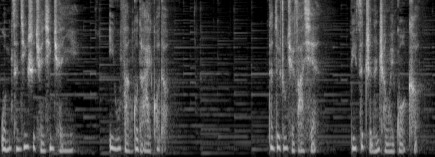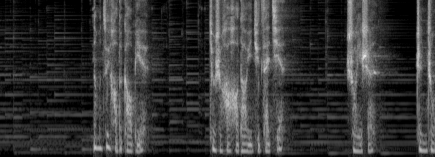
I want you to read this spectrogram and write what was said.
我们曾经是全心全意、义无反顾的爱过的，但最终却发现彼此只能成为过客。那么，最好的告别，就是好好道一句再见，说一声珍重。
